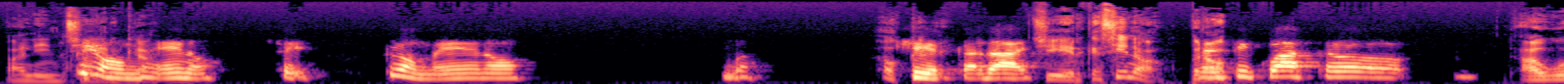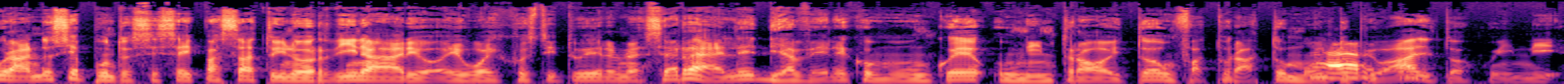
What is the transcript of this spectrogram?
all'incirca. Più o meno, sì, più o meno. Beh, okay. Circa, dai. Circa, sì, no, però... 24 augurandosi appunto se sei passato in ordinario e vuoi costituire un SRL di avere comunque un introito, un fatturato molto certo. più alto, quindi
